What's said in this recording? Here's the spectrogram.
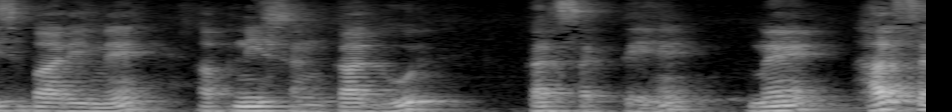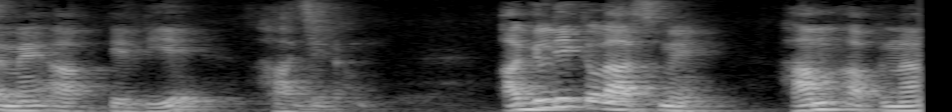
इस बारे में अपनी शंका दूर कर सकते हैं। मैं हर समय आपके लिए हाजिर हूँ। अगली क्लास में हम अपना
